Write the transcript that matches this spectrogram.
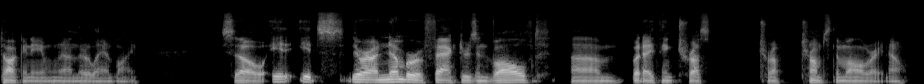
talking to anyone on their landline. So it, it's there are a number of factors involved, um, but I think trust trump, trumps them all right now.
